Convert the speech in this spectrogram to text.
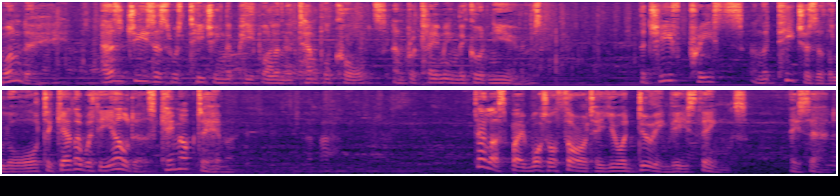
One day, as Jesus was teaching the people in the temple courts and proclaiming the good news, the chief priests and the teachers of the law, together with the elders, came up to him. Tell us by what authority you are doing these things, they said.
